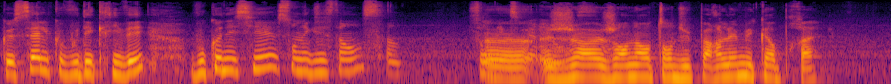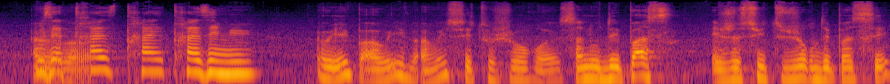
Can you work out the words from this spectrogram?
que celle que vous décrivez. Vous connaissiez son existence? Son Euh, J'en ai entendu parler, mais qu'après. Vous Euh, êtes très, très, très ému. Oui, bah oui, bah oui, c'est toujours, euh, ça nous dépasse, et je suis toujours dépassée.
